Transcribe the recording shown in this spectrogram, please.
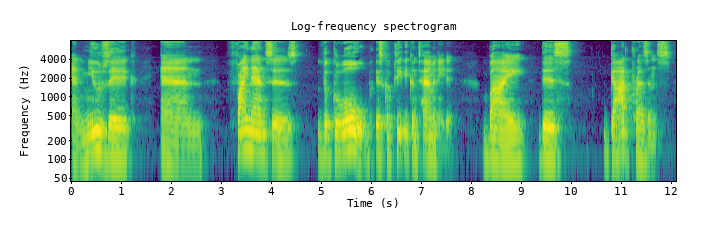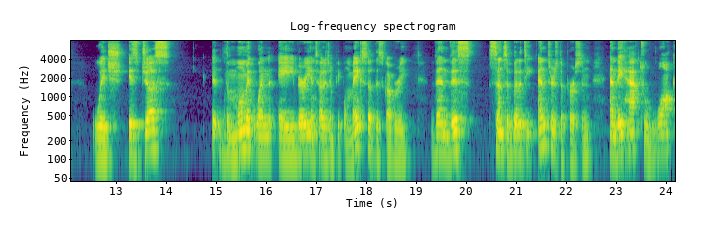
and music and finances, the globe is completely contaminated by this God presence, which is just eh, the moment when a very intelligent people makes a discovery, then this sensibility enters the person and they have to walk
